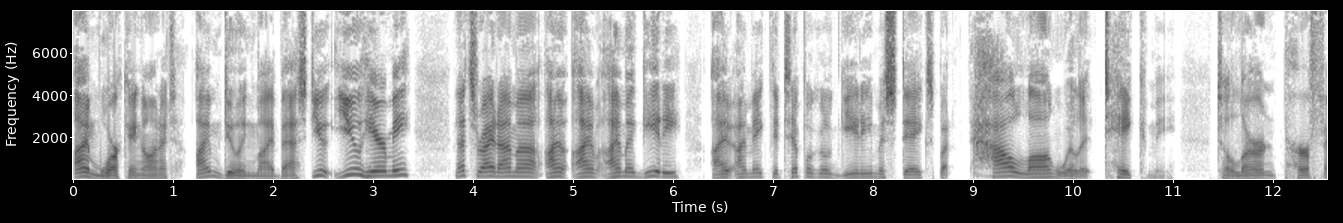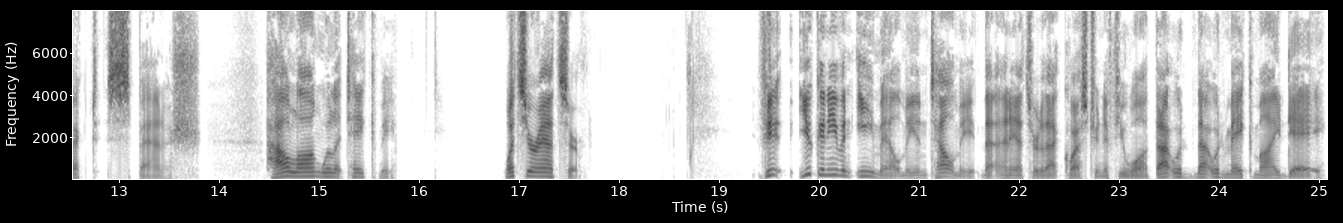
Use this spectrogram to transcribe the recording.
I'm working on it. I'm doing my best. You you hear me? That's right. I'm a I'm I'm I'm a guiri. I, I make the typical guiri mistakes, but how long will it take me to learn perfect Spanish? How long will it take me? What's your answer? You, can even email me and tell me that, an answer to that question if you want. That would that would make my day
